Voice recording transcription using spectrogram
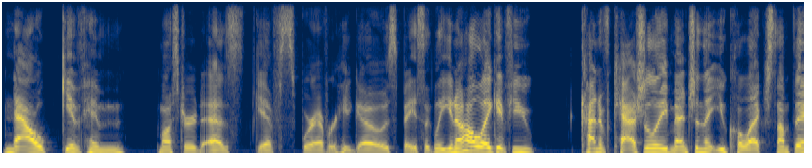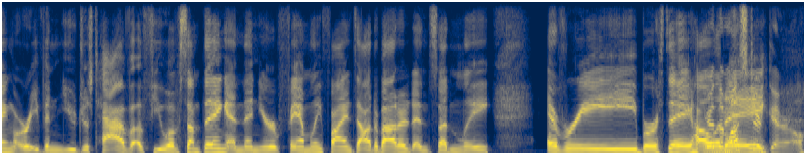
now give him mustard as gifts wherever he goes, basically. You know how, like, if you kind of casually mention that you collect something or even you just have a few of something and then your family finds out about it and suddenly every birthday holiday you're the mustard girl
